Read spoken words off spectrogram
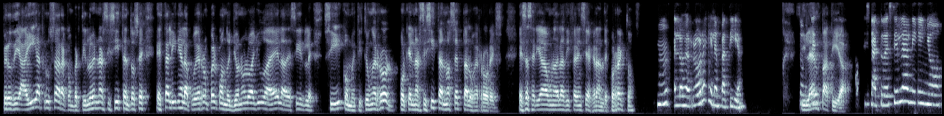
Pero de ahí a cruzar, a convertirlo en narcisista, entonces esta línea la puede romper cuando yo no lo ayudo a él a decirle, sí, cometiste un error, porque el narcisista no acepta los errores. Esa sería una de las diferencias grandes, ¿correcto? Los errores y la empatía. y la empatía. Exacto, decirle al niño,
